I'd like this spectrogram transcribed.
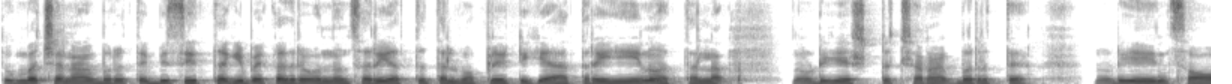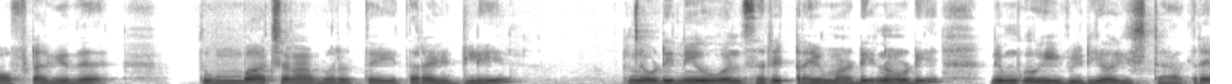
ತುಂಬ ಚೆನ್ನಾಗಿ ಬರುತ್ತೆ. ಬಿಸಿ ತೆಗಿಬೇಕಾದ್ರೆ ಒಂದೊಂದು ಸರಿ ಹತ್ತುತ್ತಲ್ವ ಪ್ಲೇಟಿಗೆ? ಆ ಥರ ಏನೂ ಹತ್ತಲ್ಲ. ನೋಡಿ, ಎಷ್ಟು ಚೆನ್ನಾಗಿ ಬರುತ್ತೆ. ನೋಡಿ, ಏನು ಸಾಫ್ಟಾಗಿದೆ. ತುಂಬ ಚೆನ್ನಾಗಿ ಬರುತ್ತೆ ಈ ಥರ ಇಡ್ಲಿ. ನೋಡಿ ನೀವು ಒಂದು ಸರಿ ಟ್ರೈ ಮಾಡಿ, ನೋಡಿ ನಿಮಗೂ ಈ ವಿಡಿಯೋ ಇಷ್ಟ ಆದರೆ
